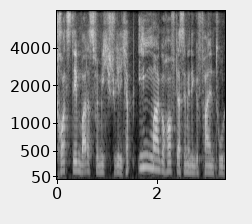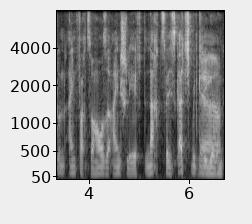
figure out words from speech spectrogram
Trotzdem war das für mich schwierig. Ich habe immer gehofft, dass er mir den Gefallen tut und einfach zu Hause einschläft, nachts, wenn ich es gar nicht mitkriege. Ja. Und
